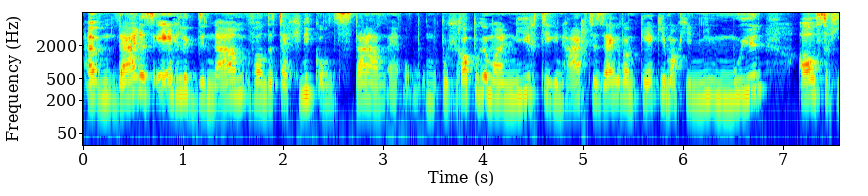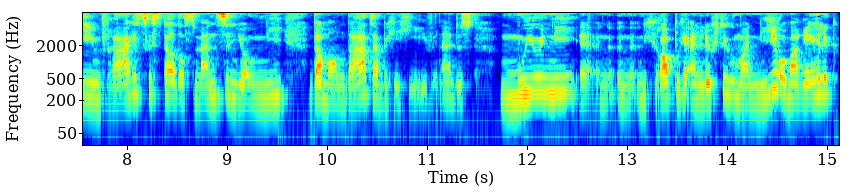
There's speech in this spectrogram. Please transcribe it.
En daar is eigenlijk de naam van de techniek ontstaan. Hè. Om op een grappige manier tegen haar te zeggen van kijk, je mag je niet moeien als er geen vraag is gesteld, als mensen jou niet dat mandaat hebben gegeven. Hè. Dus moei je niet, een, een, een, grappige en luchtige manier om haar eigenlijk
